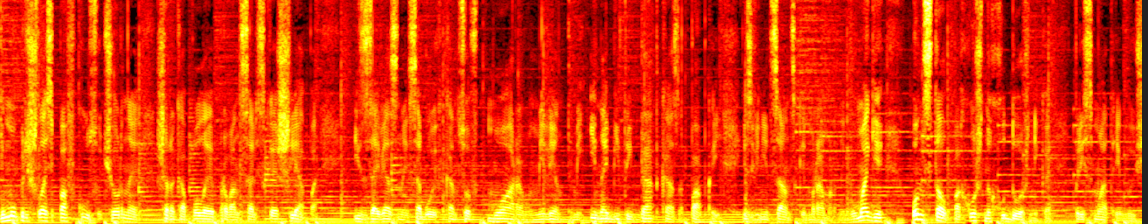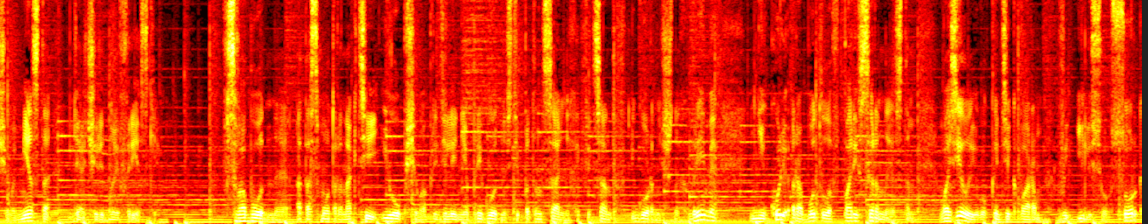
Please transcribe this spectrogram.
Ему пришлась по вкусу черная широкополая провансальская шляпа из завязанной с обоих концов муаровыми лентами и набитой до отказа папкой из венецианской мраморной бумаги, он стал похож на художника, присматривающего место для очередной фрески – в свободное от осмотра ногтей и общего определения пригодности потенциальных официантов и горничных время Николь работала в паре с Эрнестом, возила его к антикварам в Иль-Сюр-Сорг,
